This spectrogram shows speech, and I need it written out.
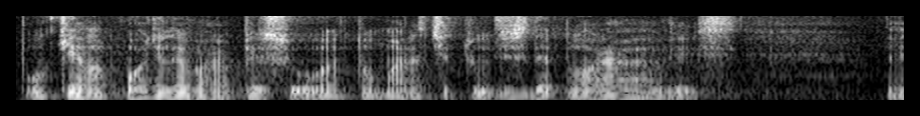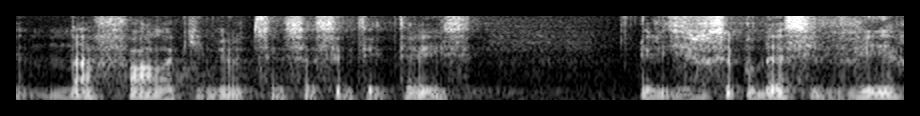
Porque ela pode levar a pessoa a tomar atitudes deploráveis. Né? Na fala aqui, 1863, ele diz: se você pudesse ver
